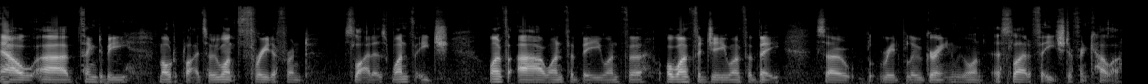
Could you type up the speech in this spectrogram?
our uh, thing to be multiplied so we want three different sliders one for each one for R, one for B, one for or one for G, one for B. So red, blue, green. We want a slider for each different color.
